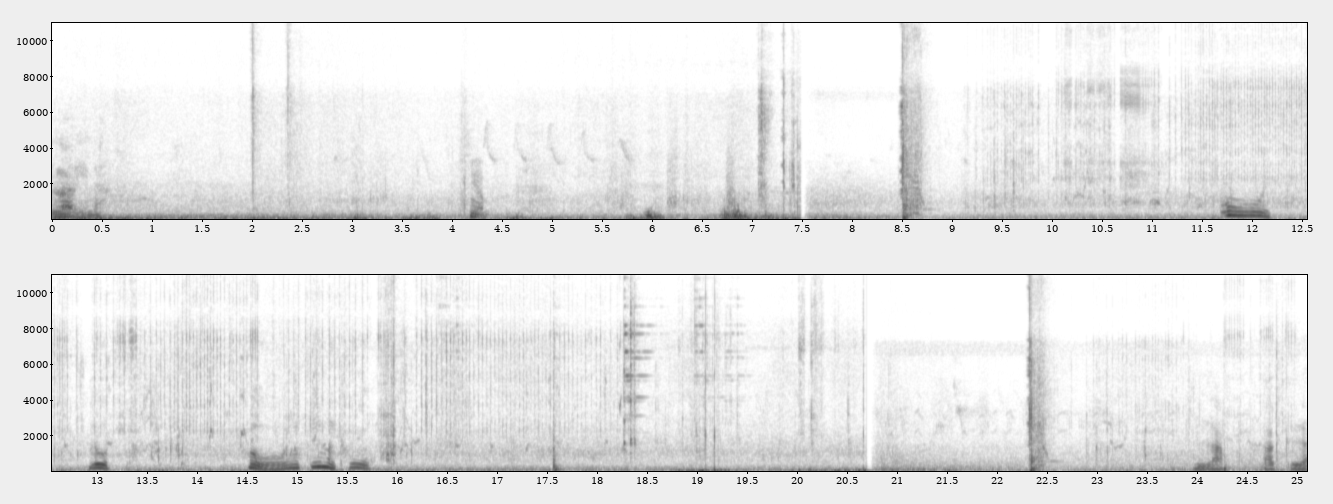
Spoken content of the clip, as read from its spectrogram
ติดอะไรนะเงียบโอ้ยรูดโอ้โหเมื่อกี้มันถูกหลับปลาเกลือ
